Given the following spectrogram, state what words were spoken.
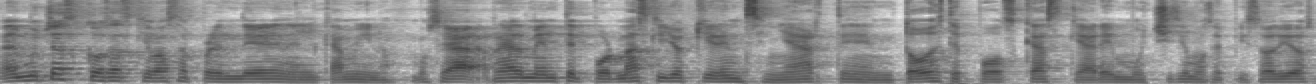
hay muchas cosas que vas a aprender en el camino. O sea, realmente por más que yo quiera enseñarte en todo este podcast, que haré muchísimos episodios,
